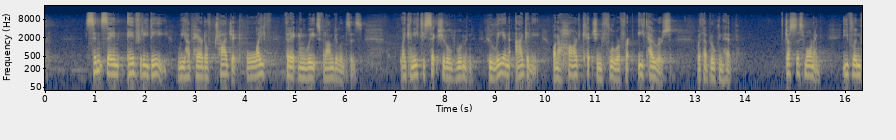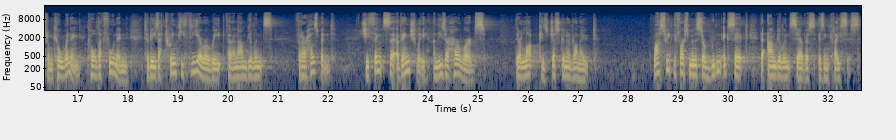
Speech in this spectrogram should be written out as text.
Since then, every day we have heard of tragic, life-threatening waits for ambulances, like an 86-year-old woman who lay in agony on a hard kitchen floor for eight hours with a broken hip. Just this morning, Evelyn from Kilwinning called a phone-in to raise a 23-hour wait for an ambulance for her husband. She thinks that eventually, and these are her words, their luck is just going to run out. Last week, the First Minister wouldn't accept that ambulance service is in crisis.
